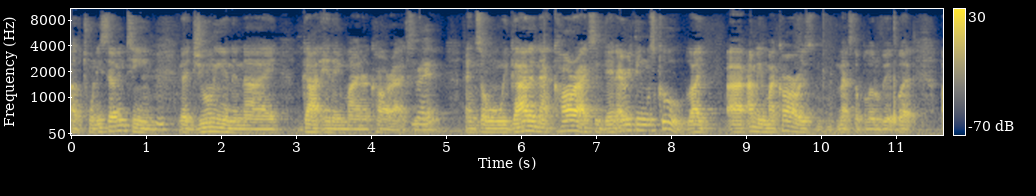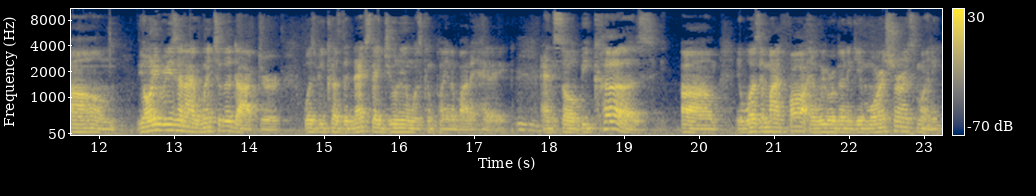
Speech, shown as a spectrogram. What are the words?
of 2017 Mm-hmm. that Julian and I got in a minor car accident. Right. And so when we got in that car accident, everything was cool. Like, I, I mean, my car is messed up a little bit, but um, the only reason I went to the doctor was because the next day Julian was complaining about a headache. And so because um, it wasn't my fault and we were going to get more insurance money,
